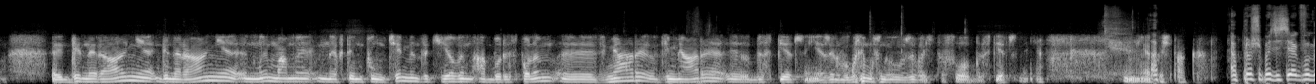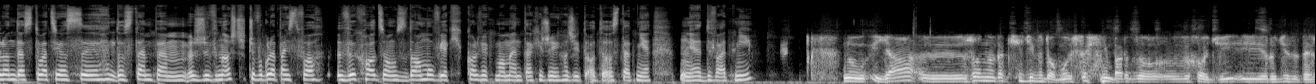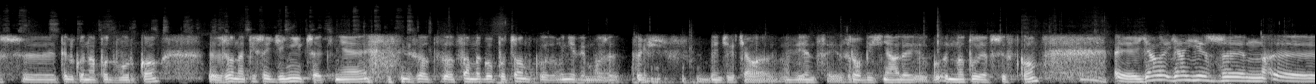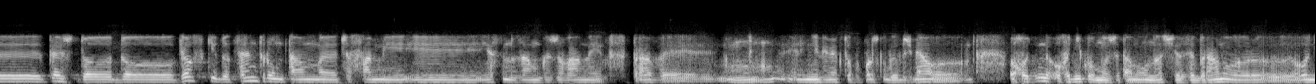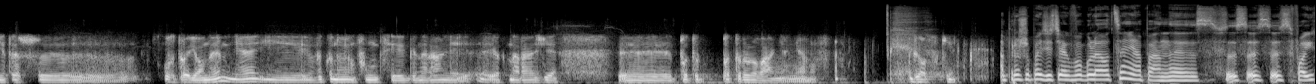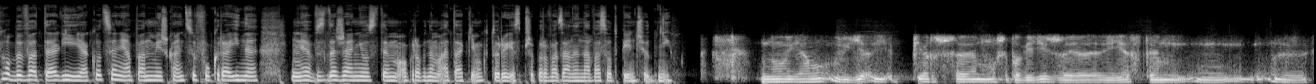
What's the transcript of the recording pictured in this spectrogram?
Generalnie generalnie, generalnie my mamy w tym punkcie między Kijowem a Boryspolem y, w miarę, w miarę y, bezpiecznie, jeżeli w ogóle można używać to słowo bezpieczne. Nie? Jakoś a, tak. A proszę powiedzieć, jak wygląda sytuacja z dostępem żywności? Czy w ogóle Państwo wychodzą z domu w jakichkolwiek momentach, jeżeli chodzi o te ostatnie dwa dni? No ja, y, żona tak siedzi w domu, już nie bardzo wychodzi i rodzice też y, tylko na podwórko. Żona pisze dzienniczek, nie? Od, od samego początku, no nie wiem, może coś będzie chciała więcej zrobić, nie? Ale notuje wszystko. Y, ja, ja jeżdżę też do, do wioski, do centrum, tam czasami jestem zaangażowany w sprawy, mm, nie wiem jak to po polsku by brzmiało, ochotników może tam u nas się zebrano, oni też y, uzbrojone nie? i wykonują funkcję generalnie jak na razie y, patrolowania nie? wioski. A proszę powiedzieć, jak w ogóle ocenia pan y, swoich obywateli, jak ocenia pan mieszkańców Ukrainy w zdarzeniu z tym okropnym atakiem, który jest przeprowadzany na was od pięciu dni? No ja, ja pierwsze muszę powiedzieć, że jestem mm,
